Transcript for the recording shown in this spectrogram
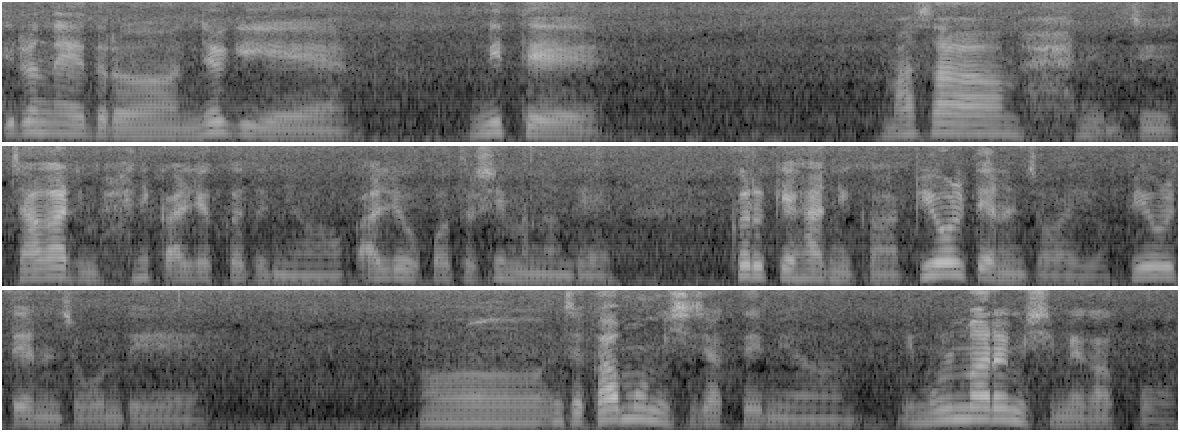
이런 애들은 여기에 밑에 마사 많이 자갈이 많이 깔렸거든요. 깔리고 꽃을 심었는데 그렇게 하니까 비 올 때는 좋아요. 비 올 때는 좋은데 어 이제 가뭄이 시작되면 이 물마름이 심해 갖고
